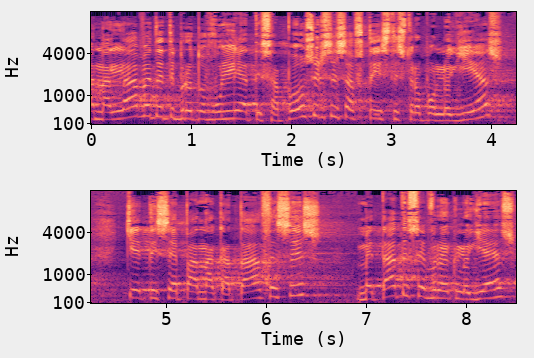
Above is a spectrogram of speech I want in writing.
αναλάβετε την πρωτοβουλία της απόσυρσης αυτής της τροπολογίας και της επανακατάθεσης μετά τις ευρωεκλογές,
